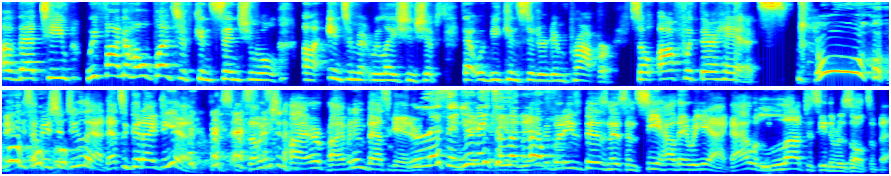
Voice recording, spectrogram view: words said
of that team, we find a whole bunch of consensual, uh, intimate relationships that would be considered improper. So off with their heads. Maybe somebody should do that. That's a good idea. Somebody should hire a private investigator. Listen, you need to look no everybody's business and see how they react. I would love to see the results of that.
